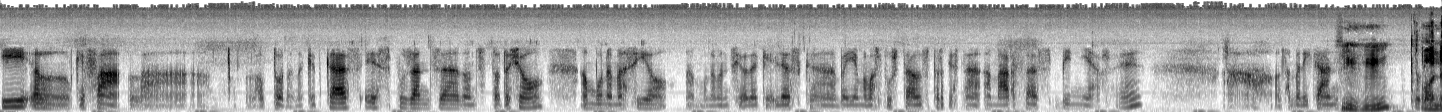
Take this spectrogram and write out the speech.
i el que fa l'autora la, en aquest cas és posar-nos doncs, tot això amb una menció, amb una menció d'aquelles que veiem a les postals perquè està a Martha's Vineyard, eh? Uh, els americans mm -hmm. on,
